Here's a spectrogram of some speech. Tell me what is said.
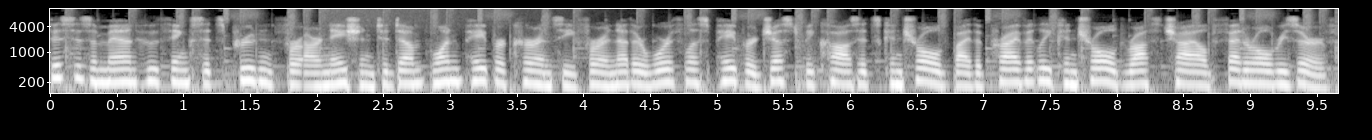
This is a man who thinks it's prudent for our nation to dump one paper currency for another worthless paper just because it's controlled by the privately controlled Rothschild Federal Reserve.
